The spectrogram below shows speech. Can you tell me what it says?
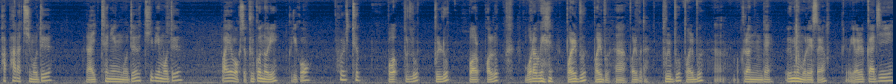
파파라치 모드, 라이트닝 모드, TV 모드, 파이어웍스 불꽃놀이 그리고 폴트 버, 블루 블루 벌, 벌룹 뭐라고 해 벌브? 벌브. 아 벌브다. 불브 벌브? 어, 뭐 그런데 의미는 모르겠어요. 그리고 10가지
